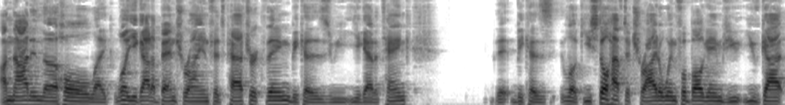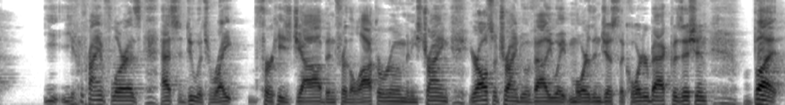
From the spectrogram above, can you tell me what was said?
I'm not in the whole like, well, you got to bench Ryan Fitzpatrick thing because we, you got to tank because look, you still have to try to win football games. You you've got you, you, Brian Flores has to do what's right for his job and for the locker room, and he's trying. You're also trying to evaluate more than just the quarterback position, but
